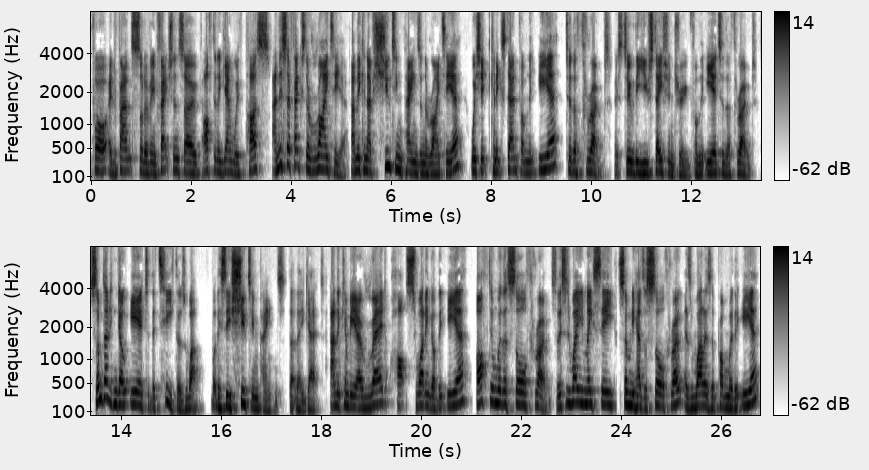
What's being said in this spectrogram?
for advanced sort of infection. So often again with pus, and this affects the right ear, and they can have shooting pains in the right ear, which it can extend from the ear to the throat. It's to the eustachian tube from the ear to the throat. Sometimes it can go ear to the teeth as well but it's these shooting pains that they get. And there can be a red, hot swelling of the ear, often with a sore throat. So, this is where you may see somebody has a sore throat as well as a problem with the ear.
